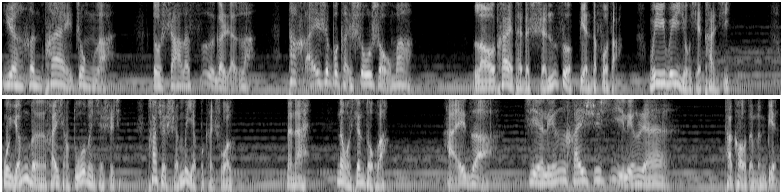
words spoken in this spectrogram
怨恨太重了，都杀了四个人了，他还是不肯收手吗？老太太的神色变得复杂，微微有些叹息。我原本还想多问些事情，他却什么也不肯说了。奶奶。那我先走了，孩子，解铃还需系铃人。他靠在门边，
